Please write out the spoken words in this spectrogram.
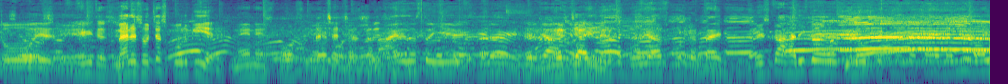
तो मैंने सोचा स्कूल की है। नए नए स्पोर्ट्स अच्छा, अच्छा, दोस्तों ये मिर्ज़ा मिर्ज़ा जी। मेरे को बहुत ज़्यादा सपोर्ट करता है। तो इसका हर एक है। भाई।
